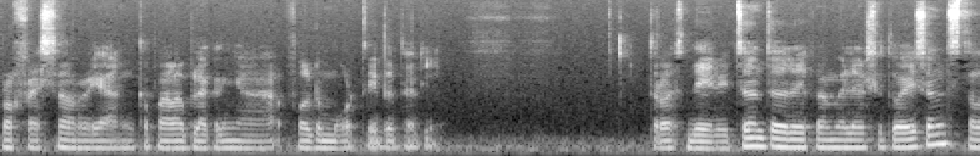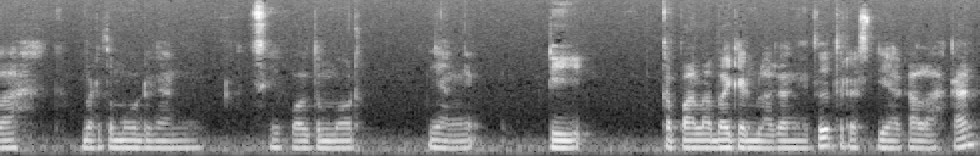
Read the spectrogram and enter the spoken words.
profesor yang kepala belakangnya Voldemort itu tadi Terus they return to the familiar situation setelah bertemu dengan si Voldemort yang di kepala bagian belakang itu terus dia kalahkan.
